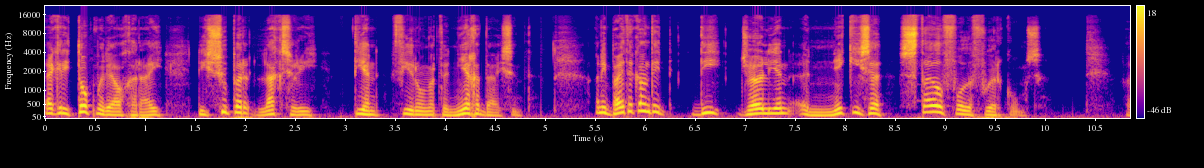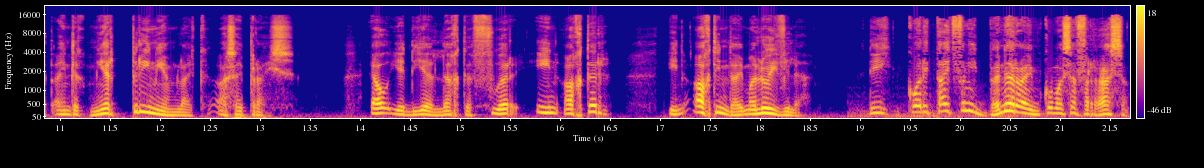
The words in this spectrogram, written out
Ek het die topmodel gery, die Super Luxury teen 409 000. Aan die buitekant het die Julian 'n netjiese, stylvolle voorkoms wat eintlik meer premium lyk as sy prys. LED ligte voor en agter en 18 duim alloy wiele. Die kwaliteit van die binneruim kom as 'n verrassing.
